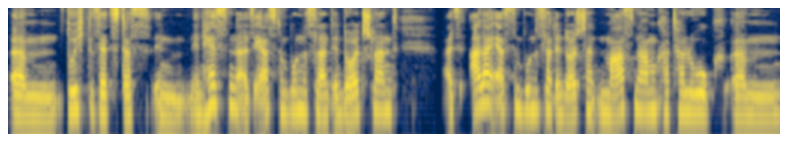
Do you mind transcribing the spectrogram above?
ähm, durchgesetzt, dass in, in Hessen als erstem Bundesland in Deutschland als allererstem Bundesland in Deutschland ein Maßnahmenkatalog ähm,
